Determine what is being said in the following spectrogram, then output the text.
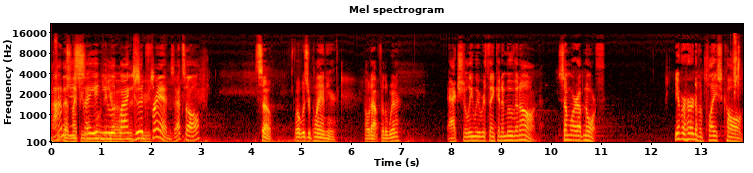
I think I'm that might just be saying you look like good series. friends, that's all. So, what was your plan here? Hold out for the winter? Actually, we were thinking of moving on. Somewhere up north. You ever heard of a place called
